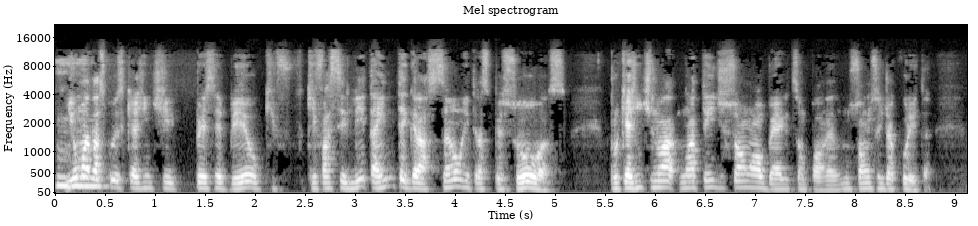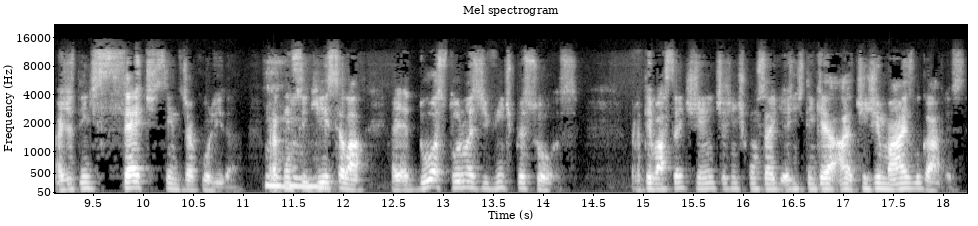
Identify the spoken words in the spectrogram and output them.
Uhum. E uma uhum. das coisas que a gente percebeu que, que facilita a integração entre as pessoas, porque a gente não, não atende só um albergue de São Paulo, né? não só um centro de acolhida. A gente atende sete centros de acolhida para uhum. conseguir, sei lá, é, duas turmas de 20 pessoas. Para ter bastante gente, a gente consegue, a gente tem que atingir mais lugares.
